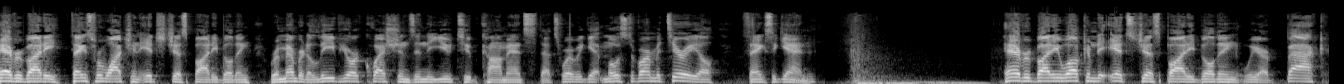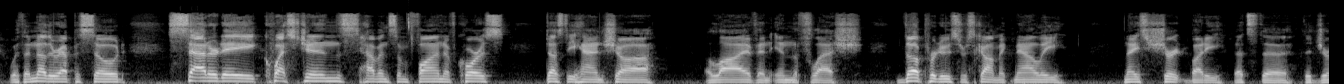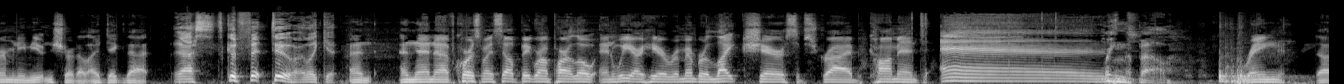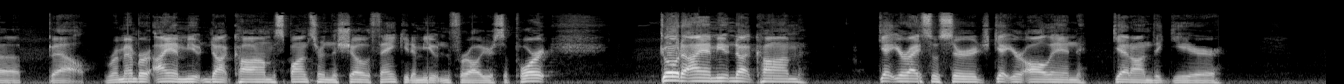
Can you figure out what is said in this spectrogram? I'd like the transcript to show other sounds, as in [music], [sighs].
Hey, everybody. Thanks for watching It's Just Bodybuilding. Remember to leave your questions in the YouTube comments. That's where we get most of our material. Thanks again. Hey, everybody. Welcome to It's Just Bodybuilding. We are back with another episode. Saturday questions, having some fun. Of course, Dusty Hanshaw, alive and in the flesh. The producer, Scott McNally. Nice shirt, buddy. That's the, the Germany mutant shirt. I, I dig that. Yes, it's a good fit too. I like it. And and then uh, of course myself, Big Ron Partlow, and we are here. Remember, like, share, subscribe, comment, and Ring the bell. ring the bell. Remember, I am mutant.com sponsoring the show. Thank you to Mutant for all your support. Go to iammutant.com, get your ISO surge, get your all in, get on the gear.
